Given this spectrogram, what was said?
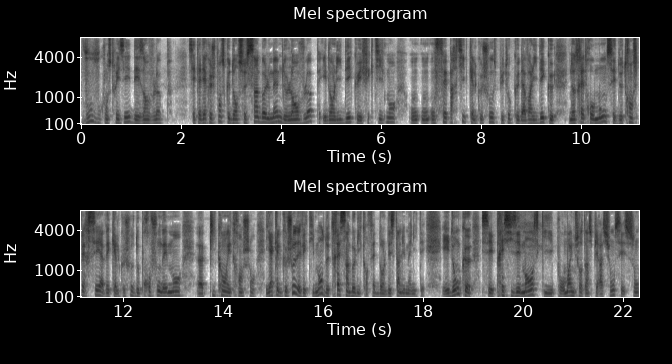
Vous, vous construisez des enveloppes. C'est-à-dire que je pense que dans ce symbole même de l'enveloppe et dans l'idée qu'effectivement on, fait partie de quelque chose plutôt que d'avoir l'idée que notre être au monde c'est de transpercer avec quelque chose de profondément euh, piquant et tranchant. Il y a quelque chose effectivement de très symbolique en fait dans le destin de l'humanité. Et donc euh, c'est précisément ce qui pour moi une source d'inspiration, ce sont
